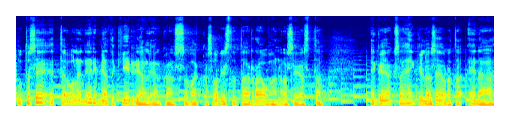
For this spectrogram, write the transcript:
Mutta se, että olen eri mieltä kirjailijan kanssa vaikka sodista tai rauhan asiasta, enkä jaksa henkilöä seurata enää,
